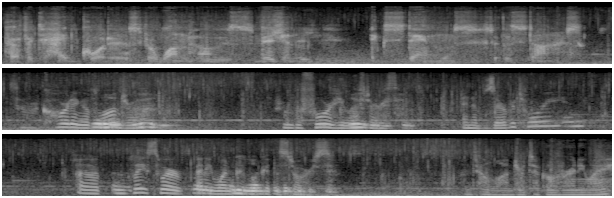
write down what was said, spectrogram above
Perfect headquarters for one whose vision extends to the stars. It's a recording of Londra. From before he left Earth. An observatory? A place where anyone could look at the stars. Until Londra took over anyway.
